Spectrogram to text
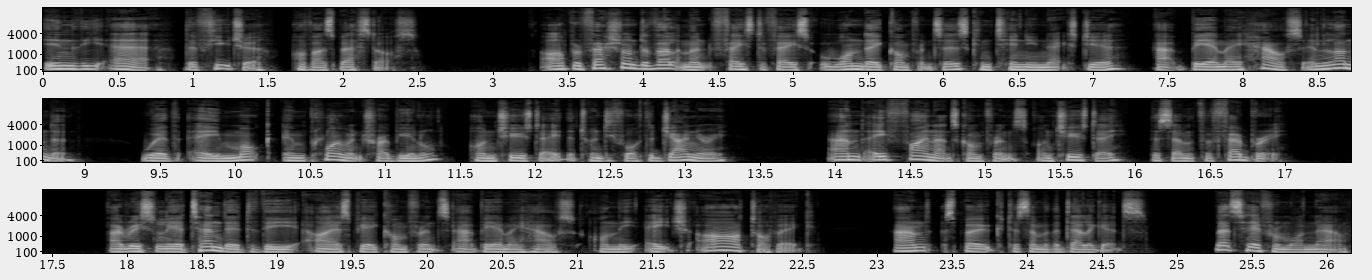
In the Air, the Future of Asbestos. Our professional development face to face one day conferences continue next year at BMA House in London, with a mock employment tribunal on Tuesday, the 24th of January, and a finance conference on Tuesday, the 7th of February. I recently attended the ISBA conference at BMA House on the HR topic and spoke to some of the delegates. Let's hear from one now.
